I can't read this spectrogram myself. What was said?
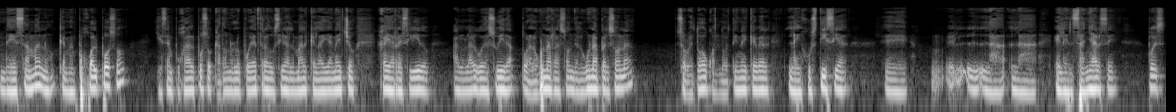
de esa mano que me empujó al pozo, y ese empujar al pozo cada uno lo puede traducir al mal que le hayan hecho, que haya recibido a lo largo de su vida por alguna razón de alguna persona, sobre todo cuando tiene que ver la injusticia, eh, la, el ensañarse, pues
